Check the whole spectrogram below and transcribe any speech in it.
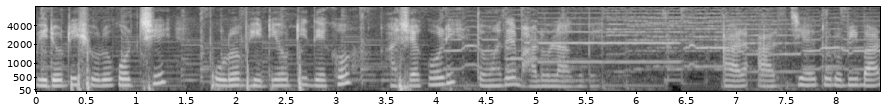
ভিডিওটি শুরু করছি, পুরো ভিডিওটি দেখো, আশা করি তোমাদের ভালো লাগবে। আর আজ যেহেতু রবিবার,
